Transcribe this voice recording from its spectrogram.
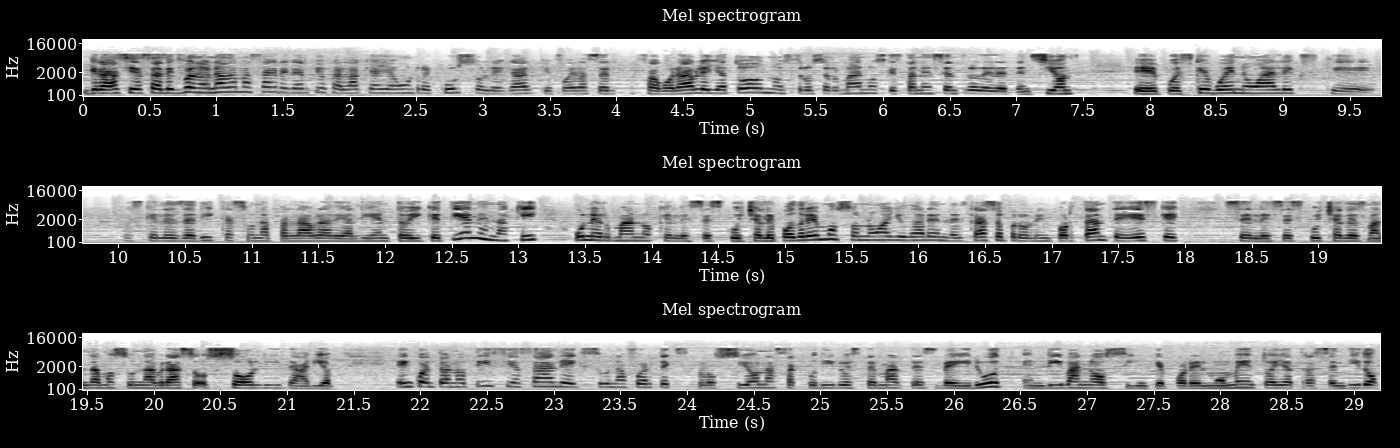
Gracias, Alex. Bueno, nada más agregar que ojalá que haya un recurso legal que pueda ser favorable y a todos nuestros hermanos que están en centro de detención, eh, pues qué bueno, Alex, que pues que les dedicas una palabra de aliento y que tienen aquí un hermano que les escucha. Le podremos o no ayudar en el caso, pero lo importante es que se les escucha. Les mandamos un abrazo solidario. En cuanto a noticias, Alex, una fuerte explosión ha sacudido este martes Beirut, en Líbano, sin que por el momento haya trascendido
